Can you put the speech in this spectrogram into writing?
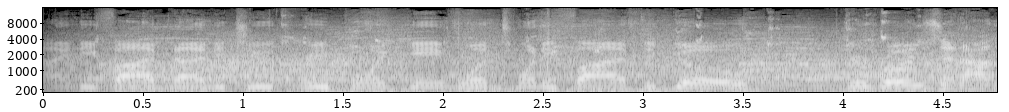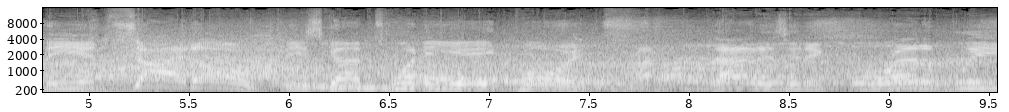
95 92 three point game, 125 to go. DeRozan on the inside. Oh, he's got 28 points. That is an incredibly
